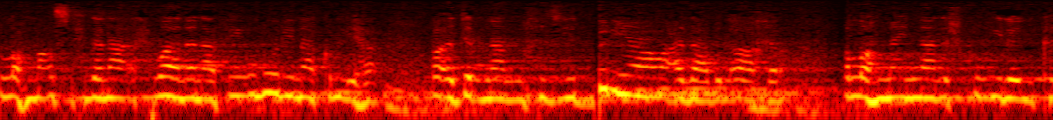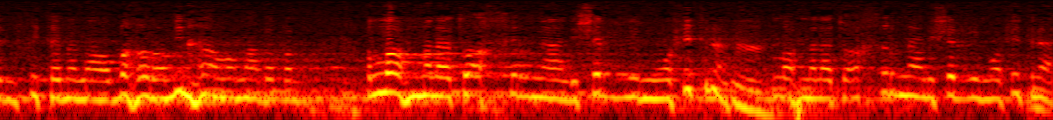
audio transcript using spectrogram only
اللهم أصلح لنا أحوالنا في أمورنا كلها وأجرنا من خزي الدنيا وعذاب الآخرة. اللهم إنا نشكو إليك الفتن ما ظهر منها وما بطن. اللهم لا تؤخرنا لشر وفتنة. اللهم لا تؤخرنا لشر وفتنة.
